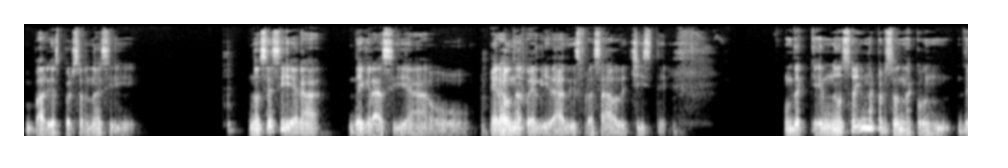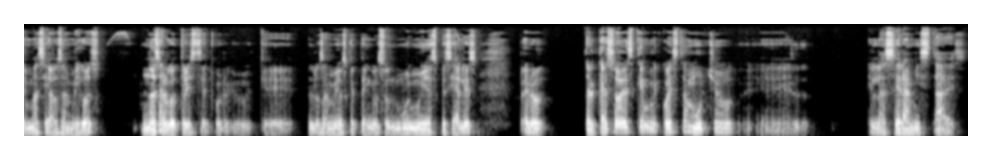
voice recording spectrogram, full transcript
varias personas y no sé si era de gracia o era una realidad disfrazado de chiste. De que no soy una persona con demasiados amigos. No es algo triste porque los amigos que tengo son muy muy especiales. Pero el caso es que me cuesta mucho el, el hacer amistades.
